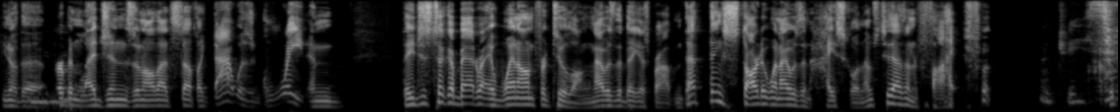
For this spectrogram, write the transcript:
you know, the Mhm. urban legends and all that stuff. Like that was great. And they just took a bad route. It went on for too long. That was the biggest problem. That thing started when I was in high school, and that was 2005. Oh, jeez.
